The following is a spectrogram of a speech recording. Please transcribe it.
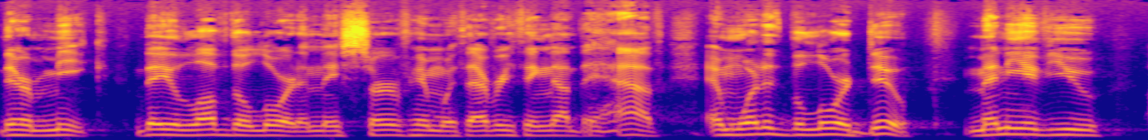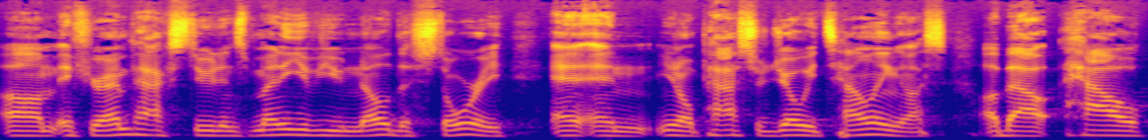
They're meek. They love the Lord and they serve Him with everything that they have. And what did the Lord do? Many of you, um, if you're Impact students, many of you know the story and, and, you know, Pastor Joey telling us about how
